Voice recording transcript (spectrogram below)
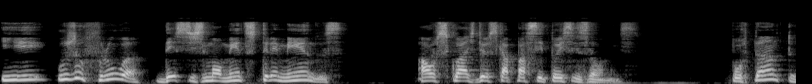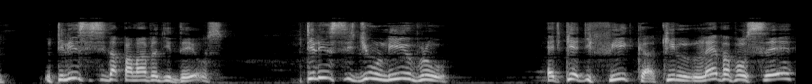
E usufrua desses momentos tremendos aos quais Deus capacitou esses homens. Portanto, utilize-se da palavra de Deus. Utilize-se de um livro é que edifica, que leva você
